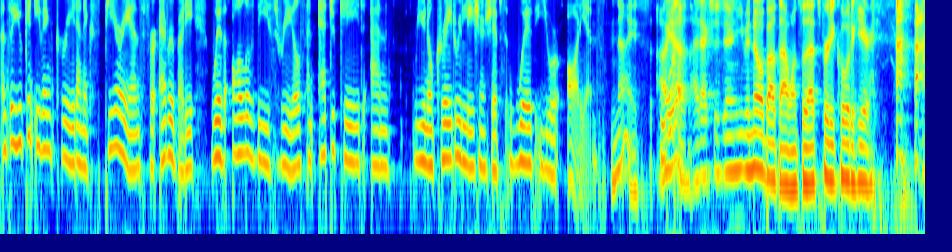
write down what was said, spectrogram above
And so you can even create an experience for everybody with all of these reels and educate and you know create relationships with your audience nice oh yeah. yeah i actually didn't even know about that one so that's pretty cool to hear uh,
